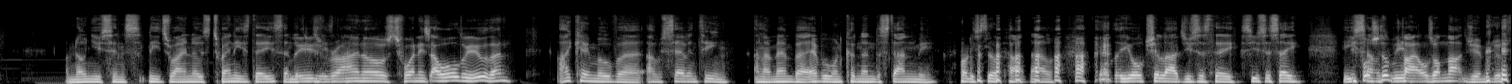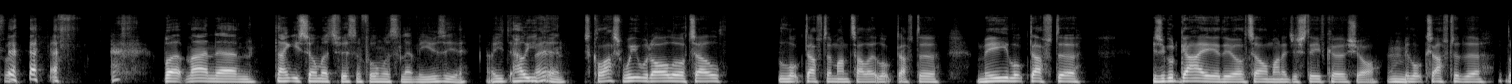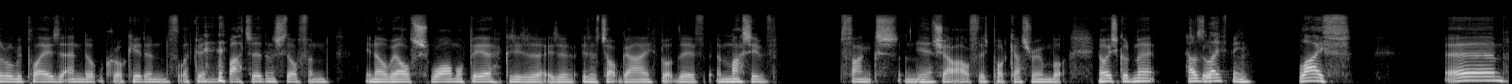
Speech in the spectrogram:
I've known you since Leeds Rhinos 20s days. And Leeds Rhinos 20s. How old were you then? I came over, I was 17, and I remember everyone couldn't understand me. Probably still can't now. The Yorkshire lads used to say, used to say, he you put subtitles on that, Jim. Just for... but man, um, thank you so much first and foremost for letting me use you. How you, how you Mate, doing? It's class. We would all Hotel looked after Mentality, looked after me, looked after. He's a good guy here, the hotel manager, Steve Kershaw. Mm. He looks after the, the rugby players that end up crooked and flipping battered and stuff. And you know, we all swarm up here because he's a, he's a he's a top guy. But they've a massive thanks and yeah. shout out for this podcast room. But no, it's good, mate. How's good. life been? Life, um,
